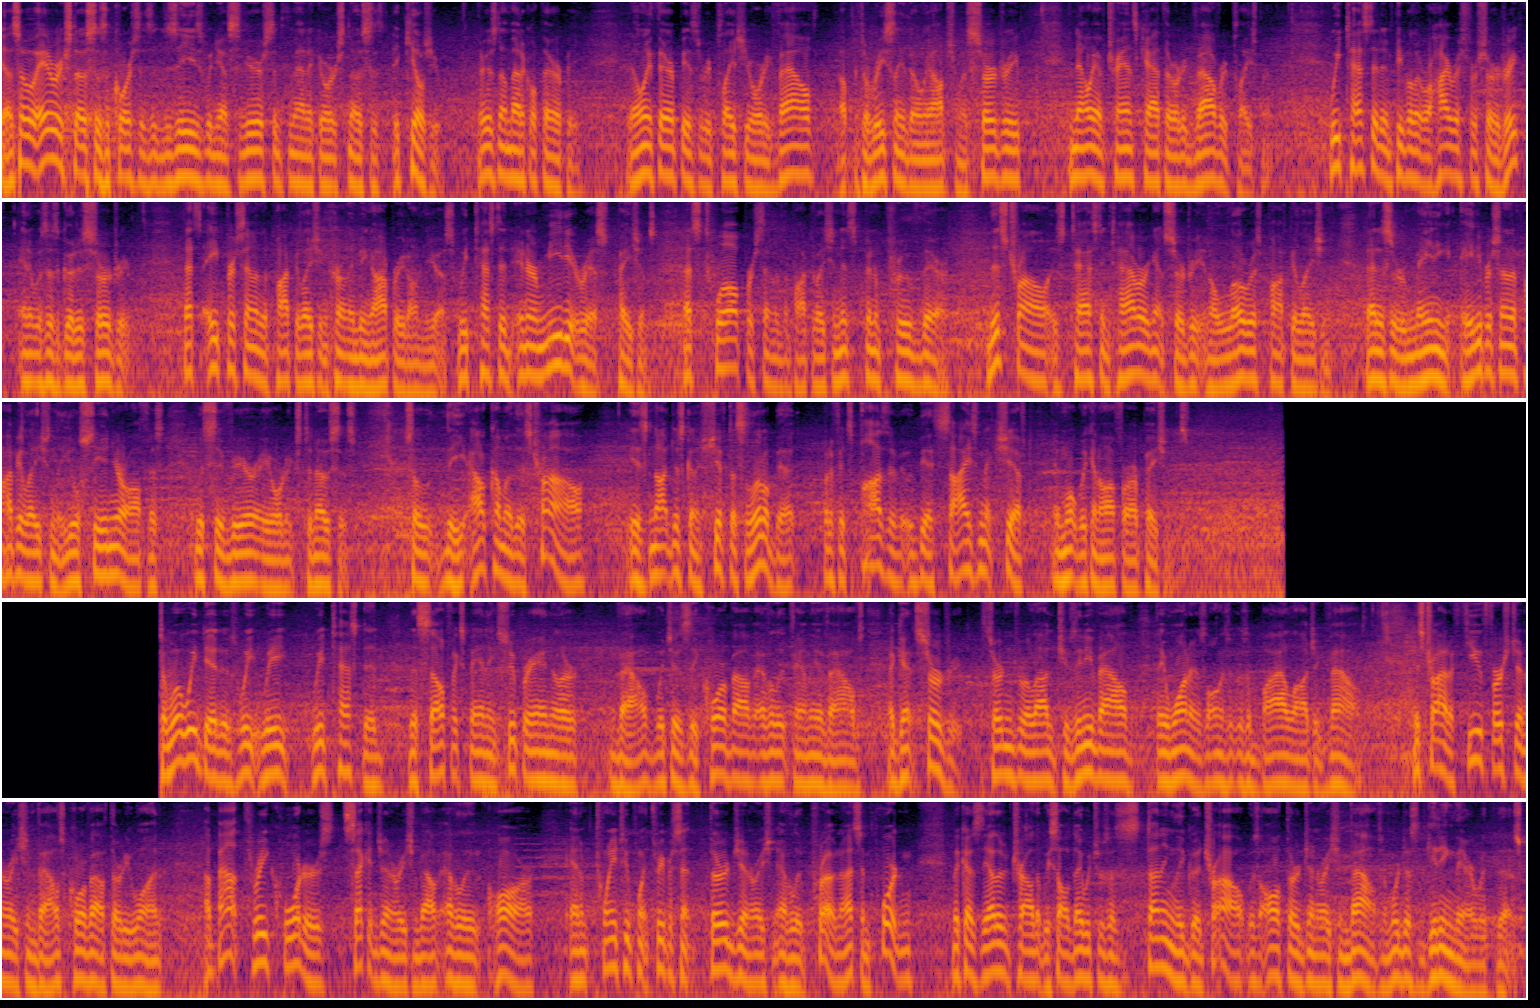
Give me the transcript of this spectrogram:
Yeah, so aortic stenosis, of course, is a disease when you have severe symptomatic aortic stenosis. It kills you. There is no medical therapy. The only therapy is to replace your aortic valve. Up until recently, the only option was surgery. And now we have transcatheter aortic valve replacement. We tested in people that were high risk for surgery, and it was as good as surgery. That's 8% of the population currently being operated on in the U.S. We tested intermediate risk patients. That's 12% of the population. It's been approved there. This trial is testing TAVR against surgery in a low risk population. That is the remaining 80% of the population that you'll see in your office with severe aortic stenosis. So the outcome of this trial is not just going to shift us a little bit, but if it's positive, it would be a seismic shift in what we can offer our patients. So what we did is we, we, we tested the self-expanding supra-annular valve, which is the CoreValve Evolut family of valves, against surgery. Surgeons were allowed to choose any valve they wanted as long as it was a biologic valve. This trial had a few first generation valves, CoreValve 31, about three quarters second generation valve Evolut R, and 22.3% third generation Evolut Pro. Now that's important because the other trial that we saw today, which was a stunningly good trial, was all third generation valves, and we're just getting there with this.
